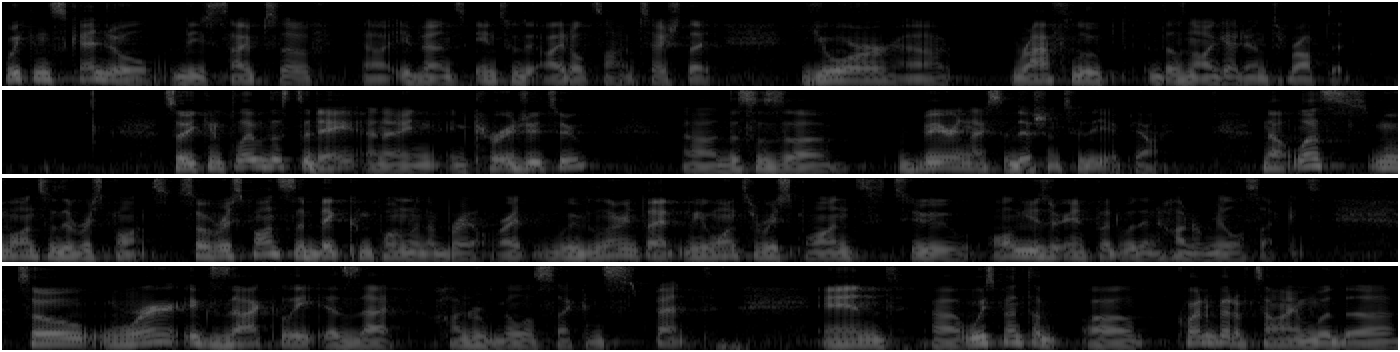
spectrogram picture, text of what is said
We can schedule these types of uh, events into the idle time such that your uh, RAF loop does not get interrupted. So you can play with this today, and I encourage you to. Uh, this is a very nice addition to the API. Now let's move on to the response. So response is a big component of Rail, right? We've learned that we want to respond to all user input within 100 milliseconds. So where exactly is that 100 milliseconds spent? And uh, we spent a, uh, quite a bit of time with the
